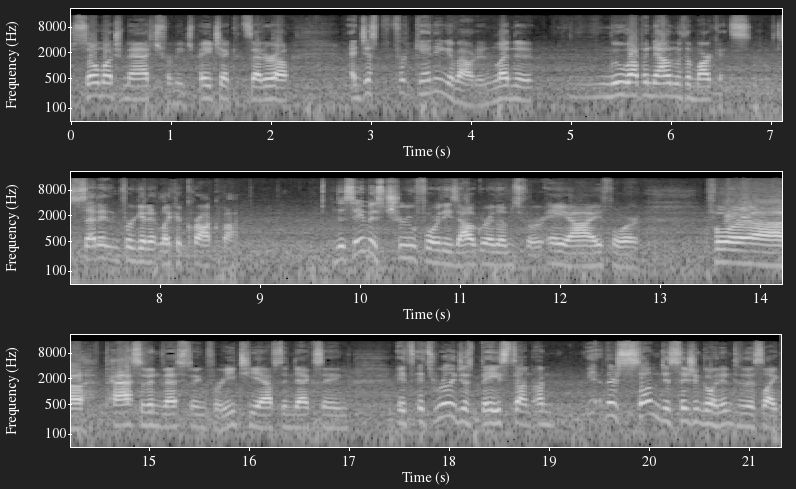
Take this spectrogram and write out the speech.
so much matched from each paycheck, etc., and just forgetting about it and letting it move up and down with the markets. Set it and forget it like a crock pot. The same is true for these algorithms for AI, for for uh, passive investing, for ETFs indexing. It's it's really just based on on. Yeah, there's some decision going into this, like,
